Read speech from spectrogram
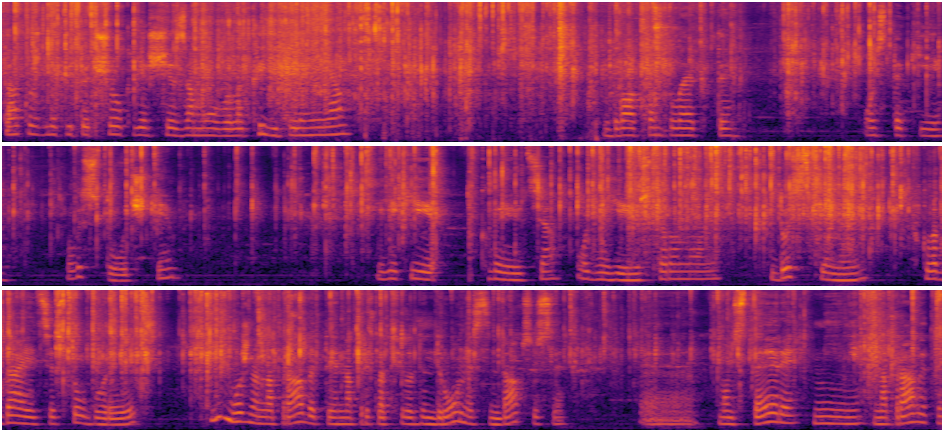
Також для квіточок я ще замовила кріплення, два комплекти, ось такі листочки, які клеються однією стороною до стіни, вкладається стовбурець. І можна направити, наприклад, філодендрони, синдапсуси, монстери міні, направити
